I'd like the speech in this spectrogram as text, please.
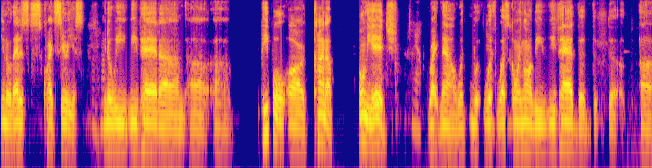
you know that is quite serious. Mhm. You know, we we've had um, uh, uh, people are kind of on the edge Yeah. right now with, with with what's going on. We we've had the the, the uh,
